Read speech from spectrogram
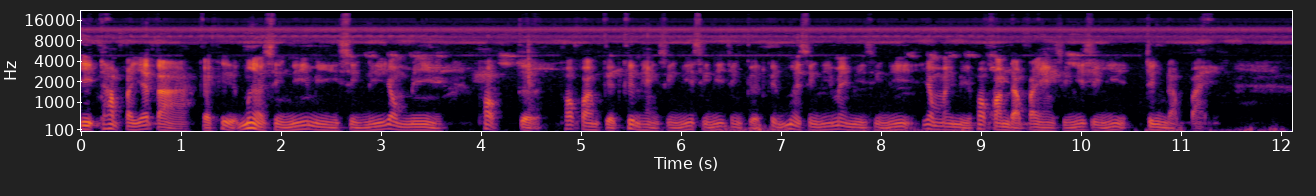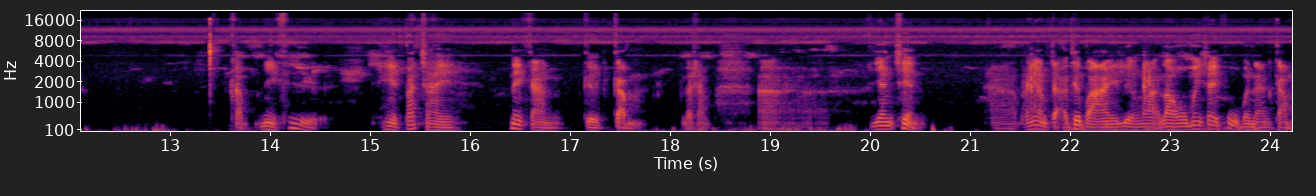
อิทัปปยตาก็คือเมื่อสิ่งนี้มีสิ่งนี้ย่อมมี เพราะเกิด เพราะความเกิดขึ้นแห่งสิ่งนี้สิ่งนี้จึงเกิดขึ้น เมื่อสิ่งนี้ไม่มีสิ่งนี้ย่อมไม่มี เพราะความดับไปแห่งสิ่งนี้สิ่งนี้จึงดับไป ครับนี่คือเหตุปัจจัยในการเกิดกรรมนะครับอ่าอย่างเช่นอ่าพยายามจะอธิบายเรื่องว่าเราไม่ใช่ผู้บันดากรรม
